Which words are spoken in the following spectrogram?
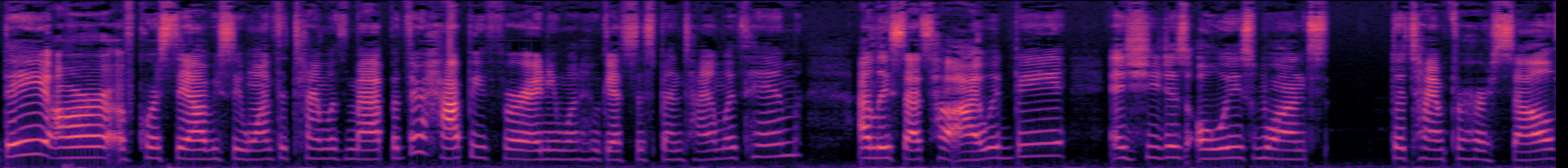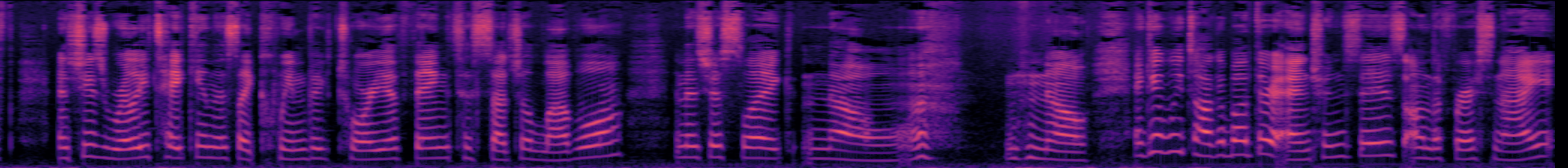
they are, of course, they obviously want the time with Matt, but they're happy for anyone who gets to spend time with him. At least that's how I would be. And she just always wants the time for herself. And she's really taking this like queen victoria thing to such a level. And it's just like no. No. And can we talk about their entrances on the first night?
